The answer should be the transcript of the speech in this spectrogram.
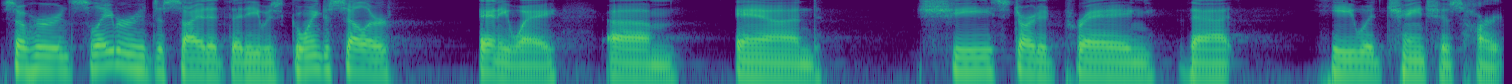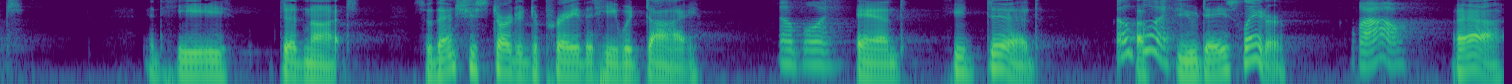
So her enslaver had decided that he was going to sell her anyway. Um, and she started praying that he would change his heart. And he did not. So then she started to pray that he would die. oh boy. And he did Oh boy. a few days later. Wow. Yeah.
